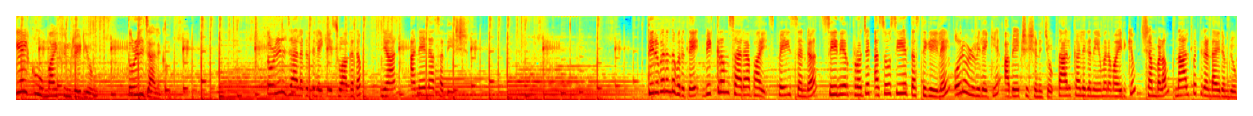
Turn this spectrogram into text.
കേൾക്കൂ മൈഫിൻ റേഡിയോ. തൊഴിൽ ജാലകം. തൊഴിൽ ജാലകത്തിലേക്ക് സ്വാഗതം. ഞാൻ അനേന സതീഷ്. തിരുവനന്തപുരത്തെ Vikram Sarabhai space centre senior project associate തസ്തികയിലെ ഒരു ഒഴിവിലേക്ക് അപേക്ഷ ക്ഷണിച്ചു. താൽക്കാലിക നിയമനമായിരിക്കും ശമ്പളം നാൽപ്പത്തിരണ്ടായിരം രൂപ.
